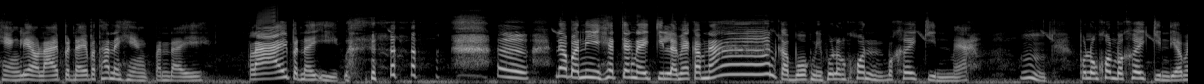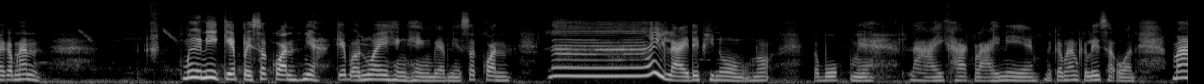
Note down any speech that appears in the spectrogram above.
แห้งแล้วร้ายปันใดพระท่านในแห้งปันใดกลายปันใดอีก เออ แล้วบัดนี้เฮ็ดจังไดกินละแม่กำนันกระบกนี่ผู้ลงคนบ่เคยกินแหมอืมผู้ลงคนบ่เคยกินเดียวแม่กำนันมือนี่เก็บไปสักก่อนเนี่ย เก็บเอาหน่วยแห้งๆแบบนี้สักก่อนหลายหลายได้พี่น้องเนาะกระบอกแม่หลายคักหลายแหน่แม่กำนันก็เลยสะอ่อน มา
